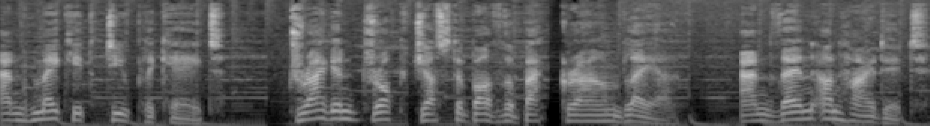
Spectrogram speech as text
And make it duplicate. Drag and drop just above the background layer. And then unhide it.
